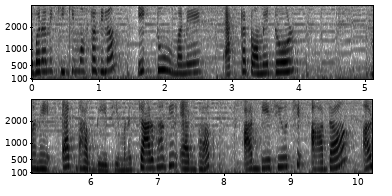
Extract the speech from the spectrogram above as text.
এবার আমি কি কি মশলা দিলাম? একটু মানে একটা টমেটোর মানে এক ভাগ দিয়েছি মানে চার ভাগের এক ভাগ, আর দিয়েছি হচ্ছে আদা আর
